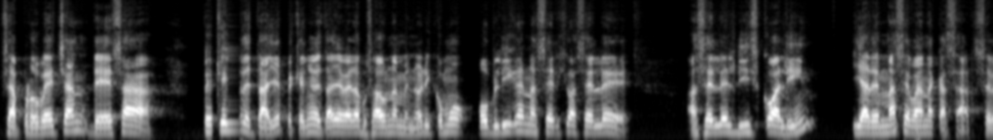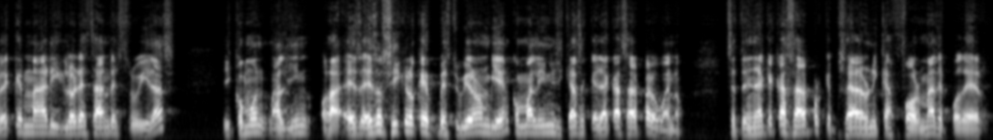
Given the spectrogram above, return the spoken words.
se aprovechan de esa pequeño detalle, pequeño detalle de haber abusado de una menor y cómo obligan a Sergio a hacerle, hacerle el disco a Lynn y además se van a casar. Se ve que Mari y Gloria estaban destruidas y cómo Aline, o sea, es- eso sí creo que estuvieron bien, como Aline ni siquiera se quería casar, pero bueno, se tenía que casar porque pues, era la única forma de poder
